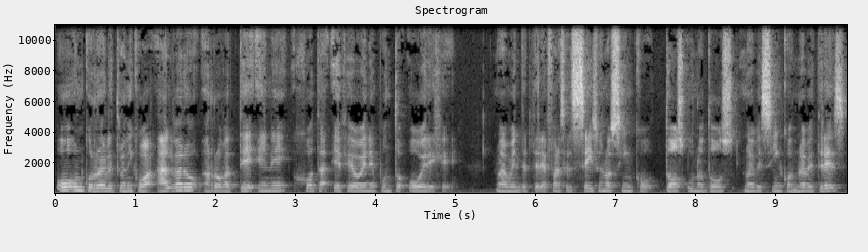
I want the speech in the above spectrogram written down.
o un correo electrónico a alvaro.tnjfon.org. Nuevamente el teléfono es el 615-212-9593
